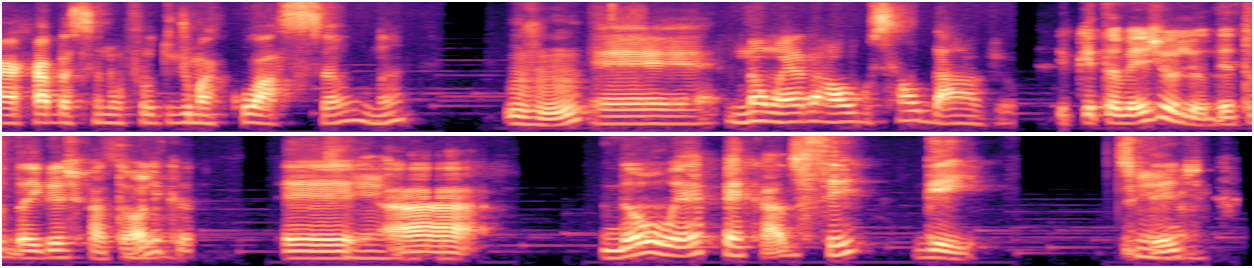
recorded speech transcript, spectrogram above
acaba sendo fruto de uma coação, né? Uhum. É, não era algo saudável. E porque também, Júlio, dentro da Igreja Católica, é, a, não é pecado ser gay. Sim, entende? É.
